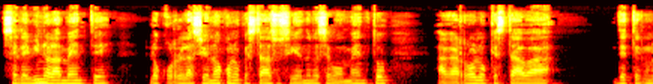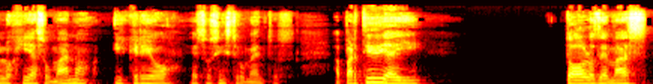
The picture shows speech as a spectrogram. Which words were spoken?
se le vino a la mente, lo correlacionó con lo que estaba sucediendo en ese momento, agarró lo que estaba de tecnología a su mano y creó esos instrumentos. A partir de ahí, todos los demás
